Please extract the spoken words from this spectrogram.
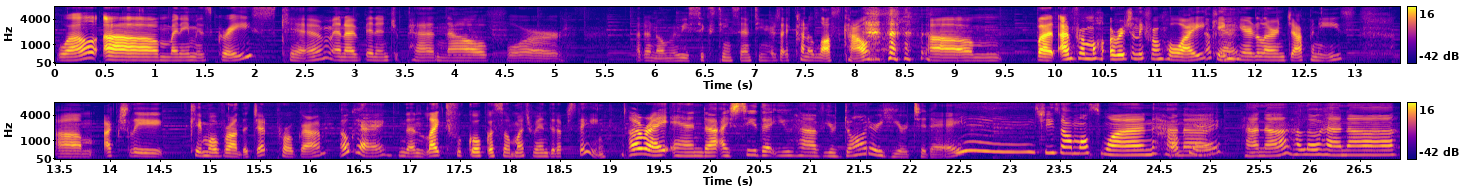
Well, um, my name is Grace Kim, and I've been in Japan now for, I don't know, maybe 16, 17 years. I kind of lost count. um, but I'm from originally from Hawaii, Okay. came here to learn Japanese. Um, actually, came over on the JET program, Okay. and then liked Fukuoka so much we ended up staying. All right. And uh, I see that you have your daughter here today. Yay! She's almost one. Hannah. Okay. Hannah. Hello, Hannah.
